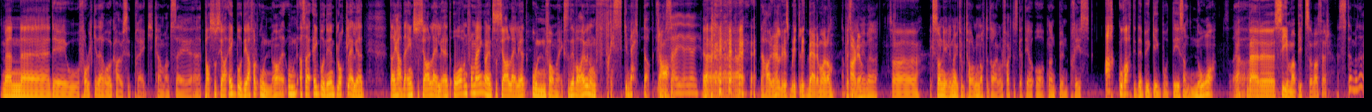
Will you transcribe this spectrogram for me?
Men eh, det er jo folket der òg har jo sitt preg, kan man si. Et par sosial... Jeg bodde iallfall under un, Altså, jeg bodde i en blokkleilighet der jeg hadde en sosial leilighet ovenfor meg og en sosial leilighet unnfor meg. Så det var jo noen friske netter. kan Ja. si. Oi, oi, oi. ja. det har jo heldigvis blitt litt bedre i morgen. Det Har det så jo. mye bedre. Så Jeg så nylig når jeg tok tollen opp til Dragvoll, faktisk, at de har åpna en bunnpris akkurat i det bygget jeg bodde i sånn nå. Så det ja, der uh, Sima Pizza var før. Stemmer det.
